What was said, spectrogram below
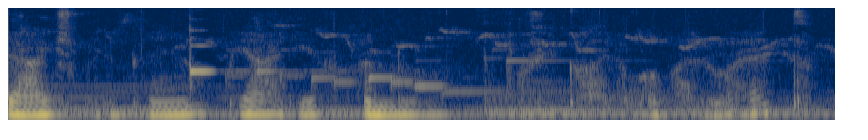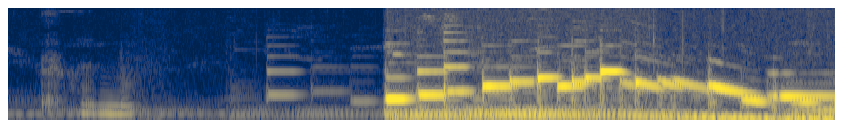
اللي عايش بلبنان بيعرف انه ما في كهرباء بهالوقت فانه ما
